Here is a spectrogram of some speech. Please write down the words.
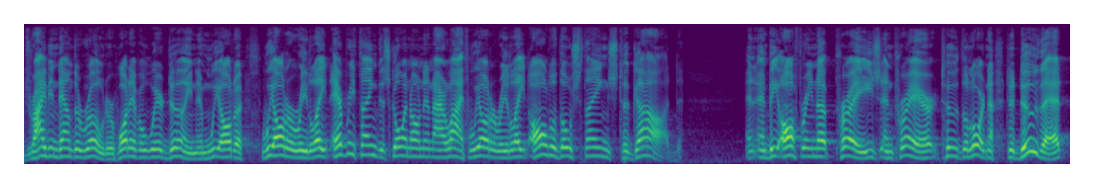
driving down the road or whatever we're doing, and we ought, to, we ought to relate everything that's going on in our life, we ought to relate all of those things to God and, and be offering up praise and prayer to the Lord. Now, to do that,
